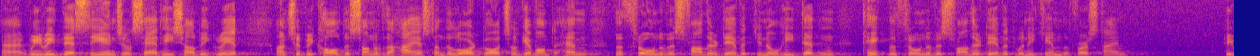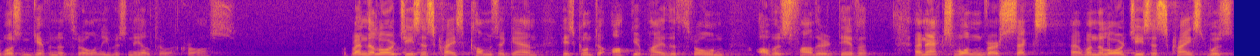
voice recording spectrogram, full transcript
uh, we read this The angel said, He shall be great and shall be called the Son of the Highest, and the Lord God shall give unto him the throne of his father David. You know, he didn't take the throne of his father David when he came the first time. He wasn't given a throne, he was nailed to a cross. But when the Lord Jesus Christ comes again, he's going to occupy the throne of his father David. In Acts 1, verse 6, uh, when the Lord Jesus Christ was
